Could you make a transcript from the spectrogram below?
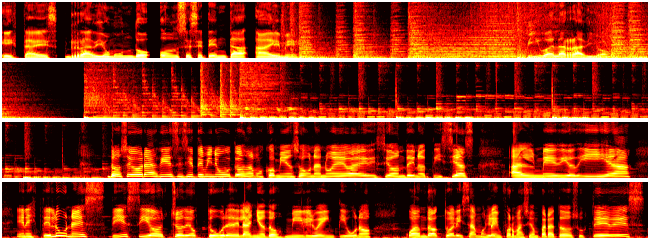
Esta es Radio Mundo 1170 AM. ¡Viva la radio! Doce horas 17 minutos, damos comienzo a una nueva edición de Noticias al Mediodía en este lunes 18 de octubre del año 2021 cuando actualizamos la información para todos ustedes.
